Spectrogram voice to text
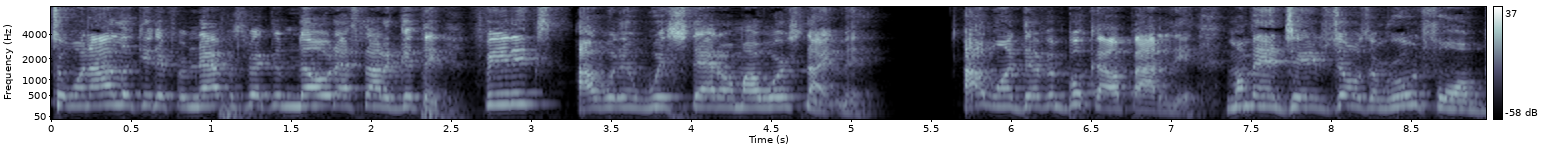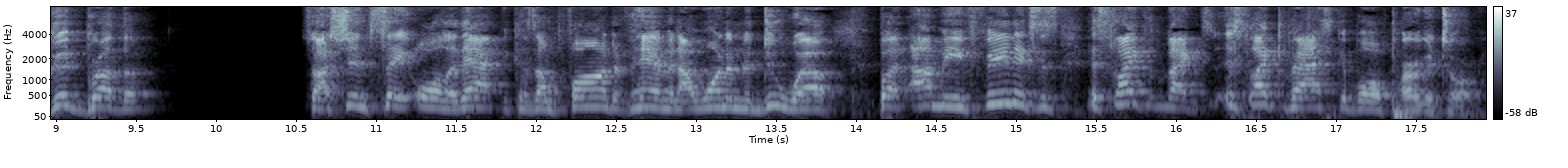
So when I look at it from that perspective, no, that's not a good thing. Phoenix, I wouldn't wish that on my worst nightmare. I want Devin Booker up out of there. My man James Jones, I'm rooting for him. Good brother. So I shouldn't say all of that because I'm fond of him and I want him to do well. But I mean, Phoenix is it's like like it's like basketball purgatory.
